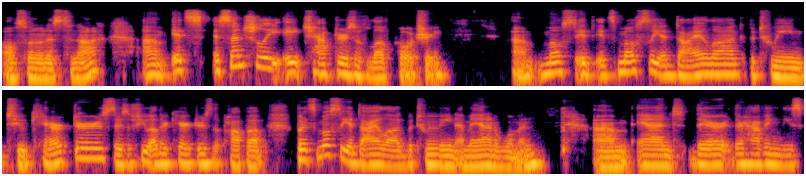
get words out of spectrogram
also known as Tanakh. Um, it's essentially eight chapters of love poetry um, most it, it's mostly a dialogue between two characters. There's a few other characters that pop up but it's mostly a dialogue between a man and a woman. Um, and they're they're having these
